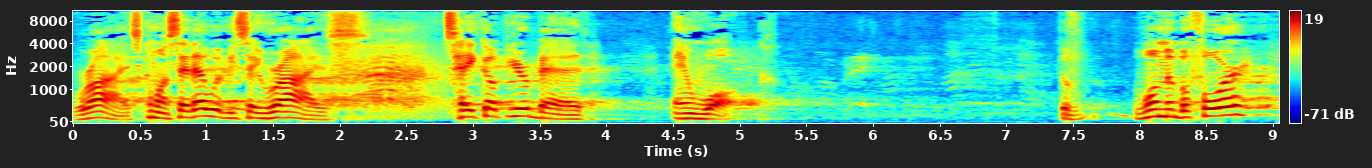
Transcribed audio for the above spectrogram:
Rise. Come on, say that with me. Say, Rise. Take up your bed and walk. The woman before,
